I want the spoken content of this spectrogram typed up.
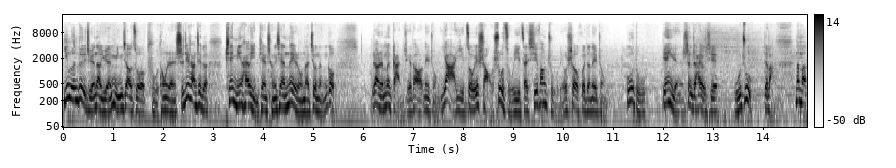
英伦对决呢，原名叫做《普通人》，实际上这个片名还有影片呈现内容呢，就能够让人们感觉到那种亚裔作为少数族裔在西方主流社会的那种孤独。边缘，甚至还有些无助，对吧？那么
